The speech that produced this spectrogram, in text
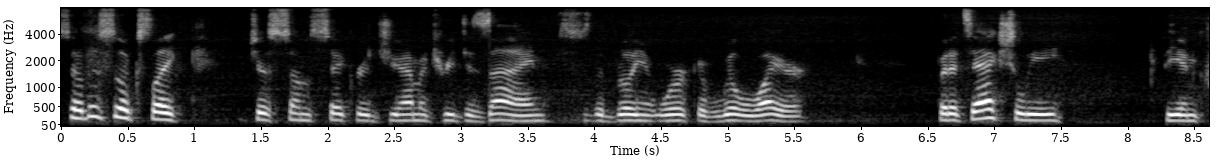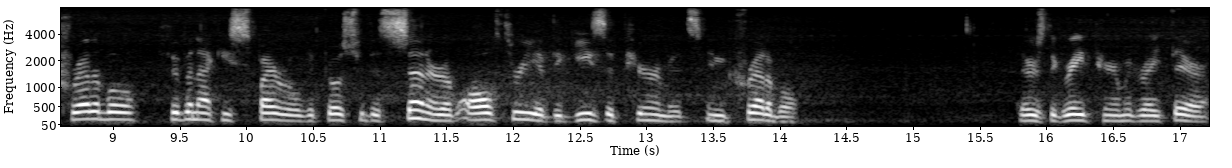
So this looks like just some sacred geometry design. This is the brilliant work of Will Wire. But it's actually the incredible Fibonacci spiral that goes through the center of all three of the Giza pyramids. Incredible. There's the Great Pyramid right there.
